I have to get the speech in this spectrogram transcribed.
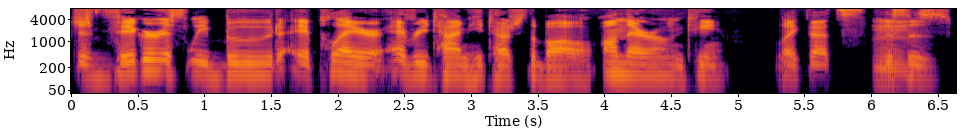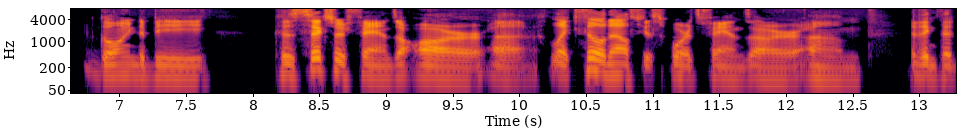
just vigorously booed a player every time he touched the ball on their own team. Like that's this Mm. is going to be because Sixers fans are uh, like Philadelphia sports fans are. Um, I think the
